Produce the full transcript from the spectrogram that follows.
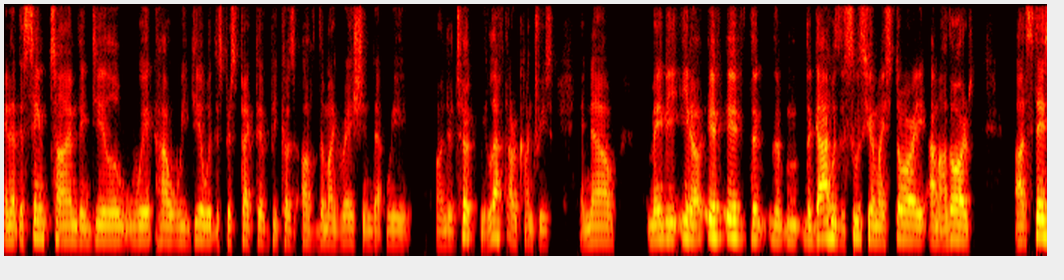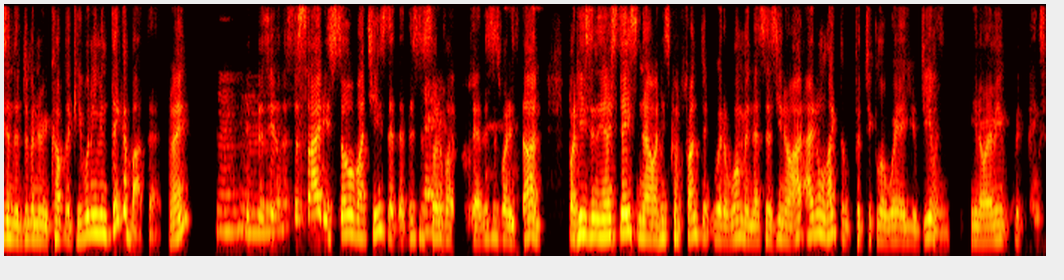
and at the same time, they deal with how we deal with this perspective because of the migration that we undertook. We left our countries, and now maybe you know if if the the, the guy who's the sucio in my story, Amador, uh, stays in the Dominican Republic, he wouldn't even think about that, right? because you know the society is so machista that this is sort of like okay this is what he's done. But he's in the united states now and he's confronted with a woman that says you know i, I don't like the particular way you're dealing you know what i mean with things.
